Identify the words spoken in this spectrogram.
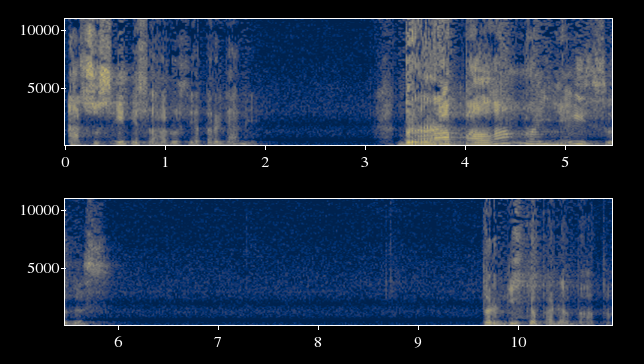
kasus ini seharusnya terjadi. Berapa lama Yesus pergi kepada Bapa?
